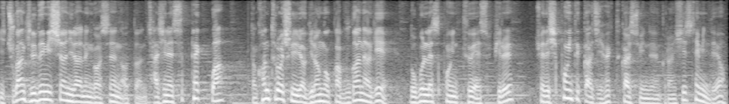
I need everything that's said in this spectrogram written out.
이 주간 길드 미션이라는 것은 어떤 자신의 스펙과 어떤 컨트롤 실력 이런 것과 무관하게 노블레스 포인트 SP를 최대 10포인트까지 획득할 수 있는 그런 시스템인데요.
